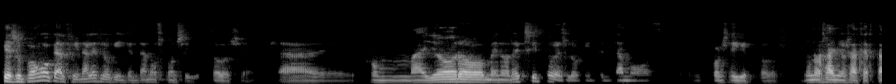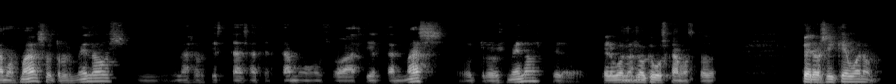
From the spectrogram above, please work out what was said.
Que supongo que al final es lo que intentamos conseguir todos. ¿eh? O sea, eh, con mayor o menor éxito es lo que intentamos conseguir todos. Unos años acertamos más, otros menos. Unas orquestas acertamos o aciertan más, otros menos, pero, pero bueno, es lo que buscamos todos. Pero sí que, bueno,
